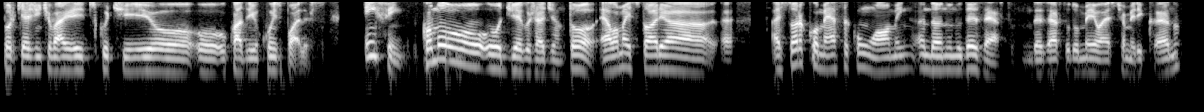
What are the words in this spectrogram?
porque a gente vai discutir o, o, quadrinho com spoilers. Enfim, como o Diego já adiantou, ela é uma história. Eh, a história começa com um homem andando no deserto, no deserto do meio oeste americano.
